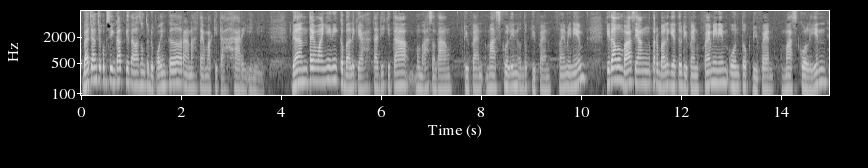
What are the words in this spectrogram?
Bacaan cukup singkat, kita langsung to the point ke ranah tema kita hari ini. Dan temanya ini kebalik ya. Tadi kita membahas tentang defend maskulin untuk defend feminim. Kita membahas yang terbalik yaitu defend feminim untuk defend maskulin.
